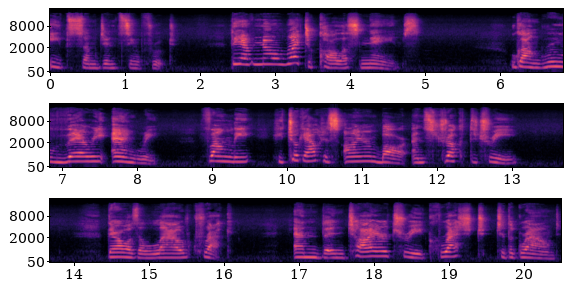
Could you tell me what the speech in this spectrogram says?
eat some ginseng fruit? They have no right to call us names. Wukong grew very angry. Finally, he took out his iron bar and struck the tree. There was a loud crack, and the entire tree crashed to the ground.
